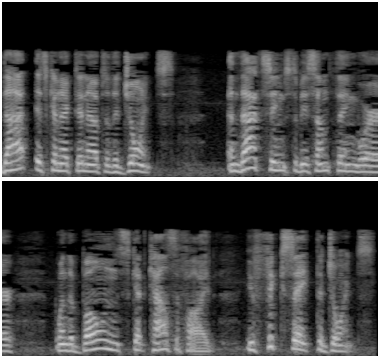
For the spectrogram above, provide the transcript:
that is connected now to the joints. And that seems to be something where when the bones get calcified, you fixate the joints.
